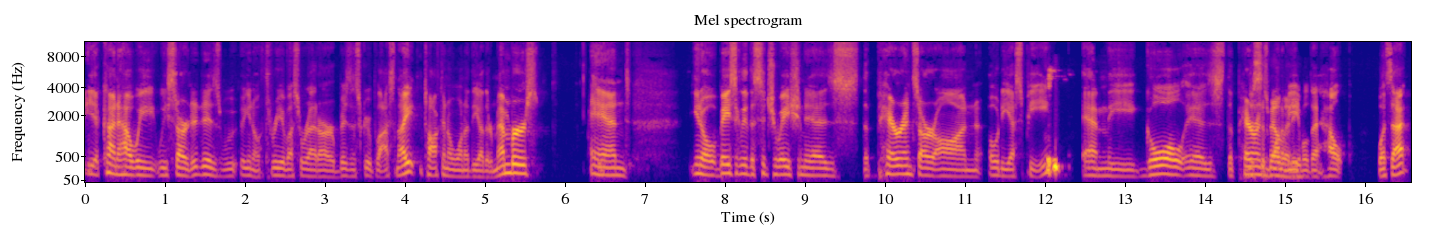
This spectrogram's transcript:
yeah, kind of how we we started is we, you know three of us were at our business group last night talking to one of the other members, and you know basically the situation is the parents are on ODSP, and the goal is the parents want to be able to help. What's that?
